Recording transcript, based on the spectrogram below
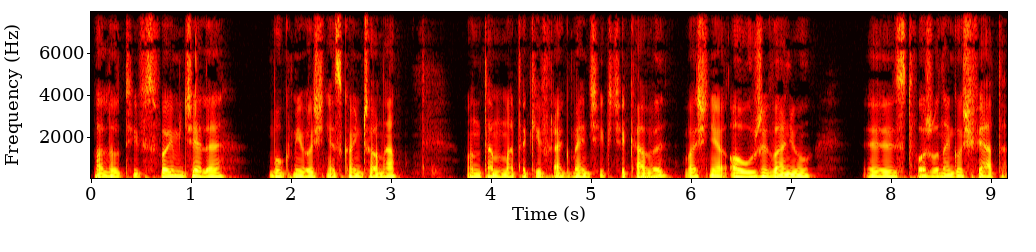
Palotti w swoim dziele Bóg miłość nieskończona. On tam ma taki fragmencik ciekawy, właśnie o używaniu stworzonego świata.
